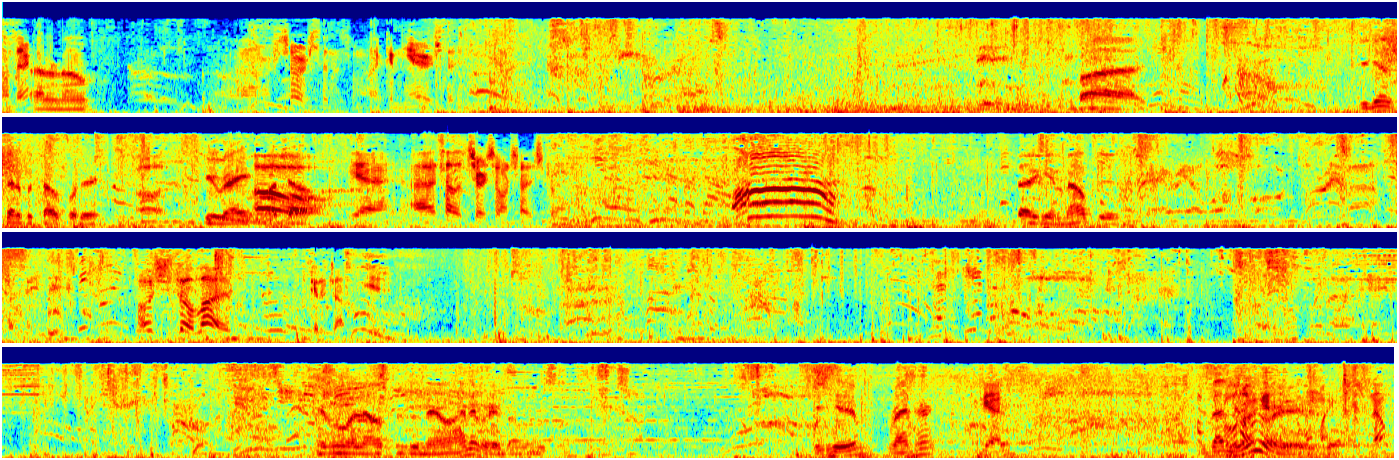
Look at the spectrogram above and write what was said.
Down there? I don't know. Uh, her sure setting something. I can hear her setting something. But you're gonna set up a teleporter. Oh, You're right. Watch out. oh yeah. Uh, I saw the church. I want to try to destroy. Ah! Started getting melted. Oh, she's still alive. Get a jump. Yeah. Everyone else is a male? I never heard that one. Did you hear him? Reinhardt? Yes. Is that oh, new or? Oh my gosh, no.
